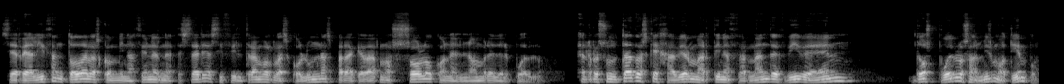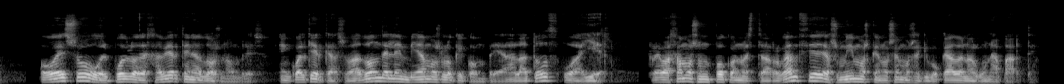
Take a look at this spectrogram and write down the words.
Se realizan todas las combinaciones necesarias y filtramos las columnas para quedarnos solo con el nombre del pueblo. El resultado es que Javier Martínez Fernández vive en dos pueblos al mismo tiempo. O eso o el pueblo de Javier tiene dos nombres. En cualquier caso, ¿a dónde le enviamos lo que compre? ¿A la Toz o ayer? Rebajamos un poco nuestra arrogancia y asumimos que nos hemos equivocado en alguna parte.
